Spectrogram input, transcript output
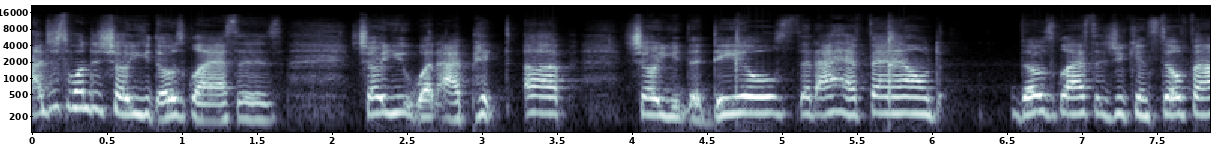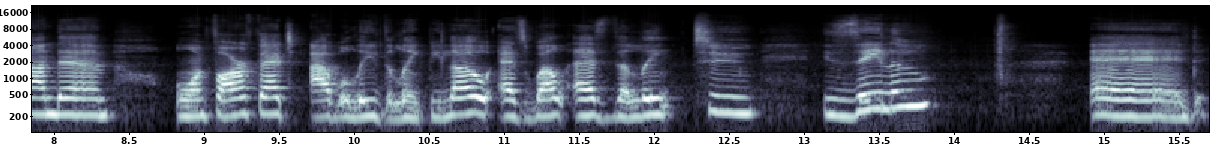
I just wanted to show you those glasses, show you what I picked up, show you the deals that I have found. Those glasses, you can still find them on Farfetch. I will leave the link below as well as the link to Zeelool and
